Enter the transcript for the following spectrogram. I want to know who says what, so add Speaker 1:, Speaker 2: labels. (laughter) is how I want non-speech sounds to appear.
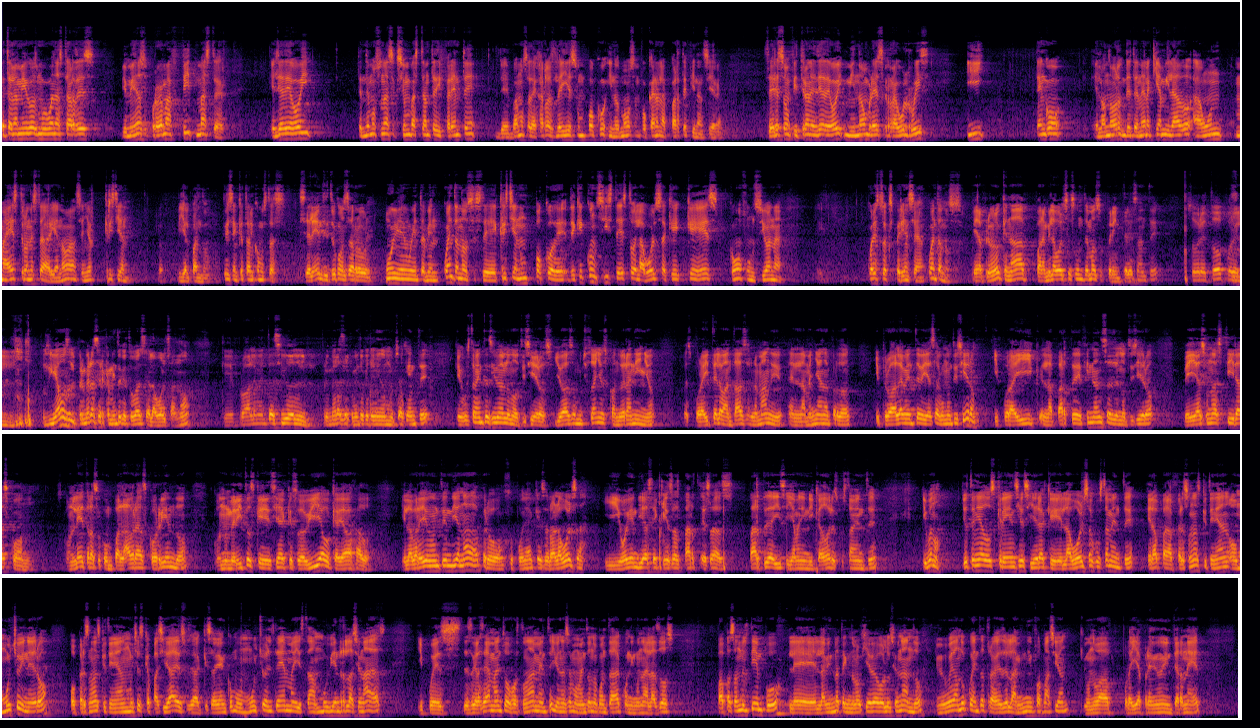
Speaker 1: ¿Qué tal amigos? Muy buenas tardes. Bienvenidos a su programa Fitmaster. El día de hoy tendremos una sección bastante diferente. vamos a dejar las leyes un poco y nos vamos a enfocar en la parte financiera. Seré su anfitrión el día de hoy. Mi nombre es Raúl Ruiz y tengo el honor de tener aquí a mi lado a un maestro en esta área, ¿no? Al señor Cristian. Villalpando. Cristian, ¿qué tal? ¿Cómo estás?
Speaker 2: Excelente. ¿Y tú cómo estás, Raúl?
Speaker 1: Muy bien, muy bien también. Cuéntanos, este, Cristian, un poco de, qué consiste esto de la bolsa, qué, qué es, cómo funciona. ¿Cuál es tu experiencia? Cuéntanos.
Speaker 2: Mira, primero que nada, para mí la bolsa es un tema súper interesante, sobre todo por el, pues digamos, el primer acercamiento que tuve hacia la bolsa, ¿no? Que probablemente ha sido el primer acercamiento que ha tenido mucha gente, que justamente ha sido en los noticieros. Yo hace muchos años, cuando era niño, pues por ahí te levantabas en la, mano, en la mañana, perdón, y probablemente veías algún noticiero y por ahí en la parte de finanzas del noticiero veías unas tiras con, con letras o con palabras corriendo, con numeritos que decía que subía o que había bajado. Y la verdad yo no entendía nada, pero suponía que eso era la bolsa. Y hoy en día sé que esas, partes esas partes de ahí se llaman indicadores justamente. Y bueno, yo tenía dos creencias y era que la bolsa justamente era para personas que tenían o mucho dinero o personas que tenían muchas capacidades, o sea, que sabían como mucho el tema y estaban muy bien relacionadas. Y pues, desgraciadamente o afortunadamente, yo en ese momento no contaba con ninguna de las dos. Va pasando el tiempo, la misma tecnología va evolucionando y me voy dando cuenta a través de la misma información que uno va por ahí aprendiendo en Internet,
